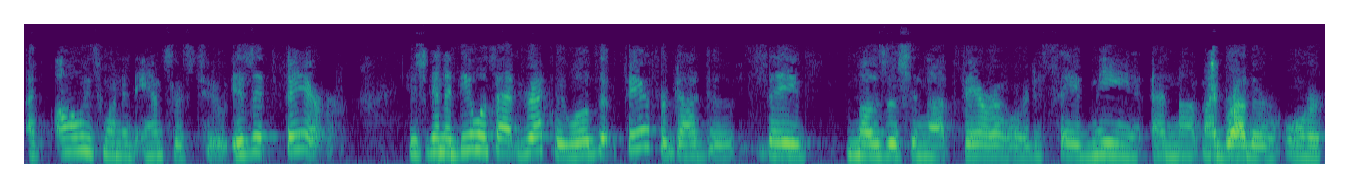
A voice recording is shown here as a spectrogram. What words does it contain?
I've always wanted answers to. Is it fair? He's going to deal with that directly. Well, is it fair for God to save Moses and not Pharaoh, or to save me and not my brother, or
